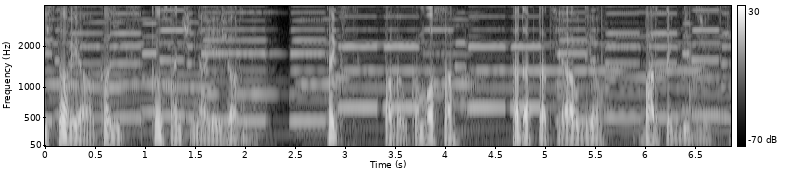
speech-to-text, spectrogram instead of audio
Historia okolic Konstancina Jeziorny. Tekst Paweł Komosa. Adaptacja audio Bartek Biedrzycki.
